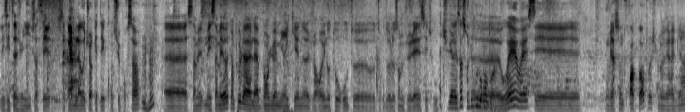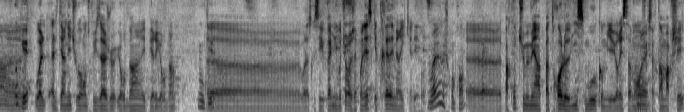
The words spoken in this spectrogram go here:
les États-Unis. Ça, c'est, c'est quand même la voiture qui était conçue pour ça. Mhm. Euh, ça mais ça m'évoque un peu la, la banlieue américaine, genre une autoroute euh, autour de Los Angeles et tout. Ah, tu verrais ça sur du goudron, toi? Euh, Ouais, ouais, c'est en version 3 portes. Ouais, je me verrais bien. euh, Ok. Ou al- alterner, tu vois, entre usage urbain et périurbain. Euh, voilà, parce que c'est quand même une voiture japonaise qui est très américaine. Quoi. Ouais, je comprends. Euh, par contre, tu me mets un patrol Nismo comme il y a eu récemment Ouais. sur certains marchés.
